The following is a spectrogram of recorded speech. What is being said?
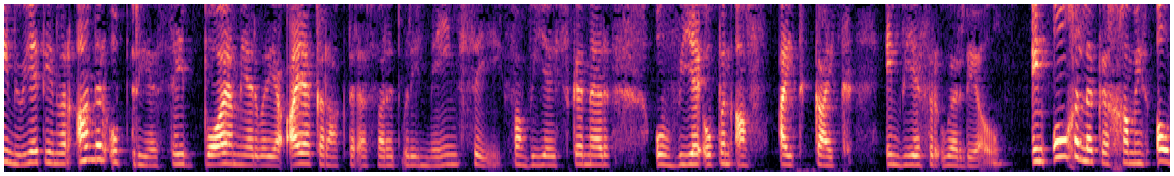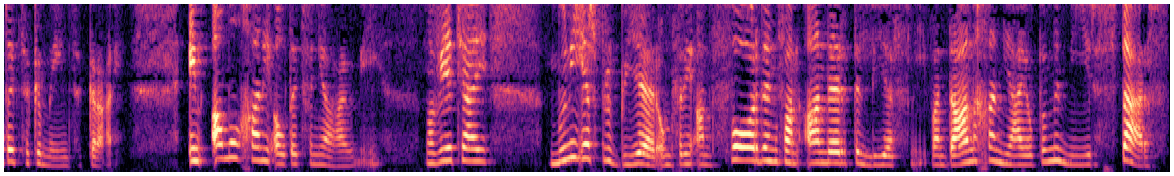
en hoe jy teenoor ander optree, sê baie meer oor jou eie karakter as wat dit oor die mens sê van wie jy skinder of wie jy op en af uitkyk en wie jy veroordeel. En ongelukkig gaan mens altyd sulke mense kry. En almal gaan nie altyd van jou hou nie. Maar weet jy, Moenie eers probeer om vir die aanvaarding van ander te leef nie, want dan gaan jy op 'n manier sterf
